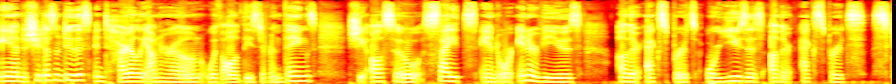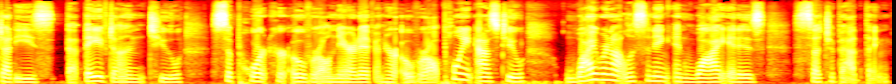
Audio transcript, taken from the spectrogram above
And she doesn't do this entirely on her own with all of these different things. She also cites and or interviews other experts or uses other experts studies that they've done to support her overall narrative and her overall point as to why we're not listening and why it is such a bad thing.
